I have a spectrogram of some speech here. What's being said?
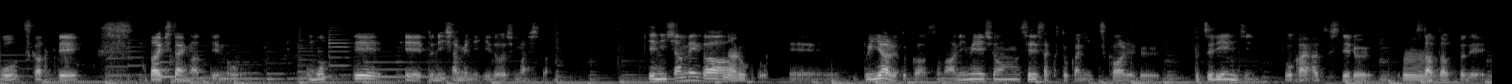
を使って働きたいなっていうのを思って、えー、と2社目に移動しました。で、2社目が、なるほど。えー、VR とかそのアニメーション制作とかに使われる物理エンジンを開発しているスタートアップで、うん、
